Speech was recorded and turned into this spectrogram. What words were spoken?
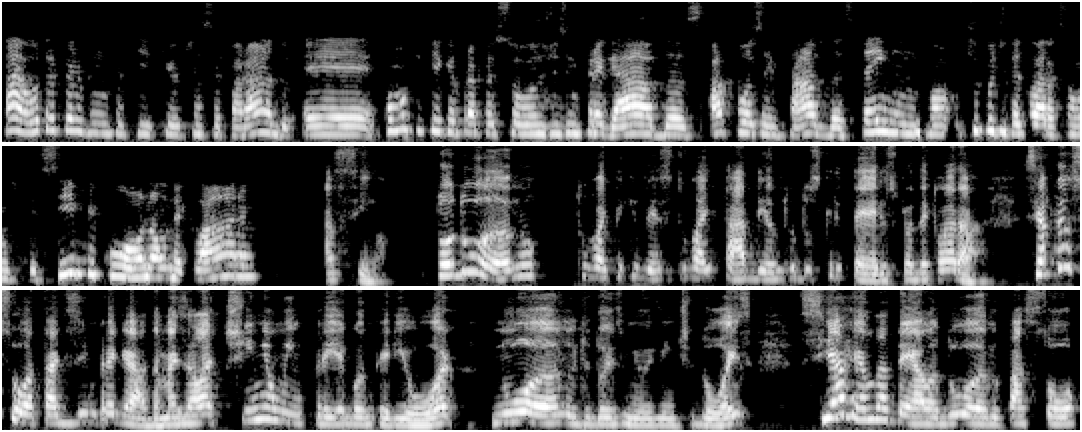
Ah, outra pergunta aqui que eu tinha separado é como que fica para pessoas desempregadas, aposentadas? Tem um, um, tipo de declaração específico ou não declara? Assim, todo ano tu vai ter que ver se tu vai estar tá dentro dos critérios para declarar. Se a pessoa está desempregada, mas ela tinha um emprego anterior no ano de 2022, se a renda dela do ano passou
